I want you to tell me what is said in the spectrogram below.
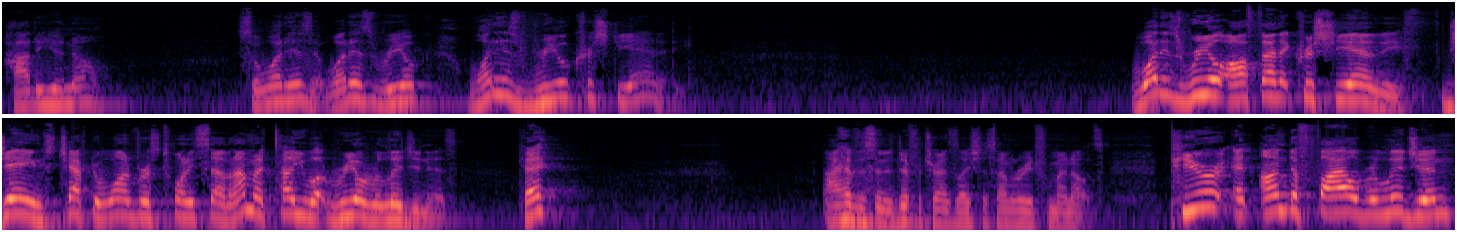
how do you know? So what is it? What is real what is real Christianity? What is real authentic Christianity? James chapter 1 verse 27. I'm going to tell you what real religion is. Okay? I have this in a different translation, so I'm going to read from my notes. Pure and undefiled religion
